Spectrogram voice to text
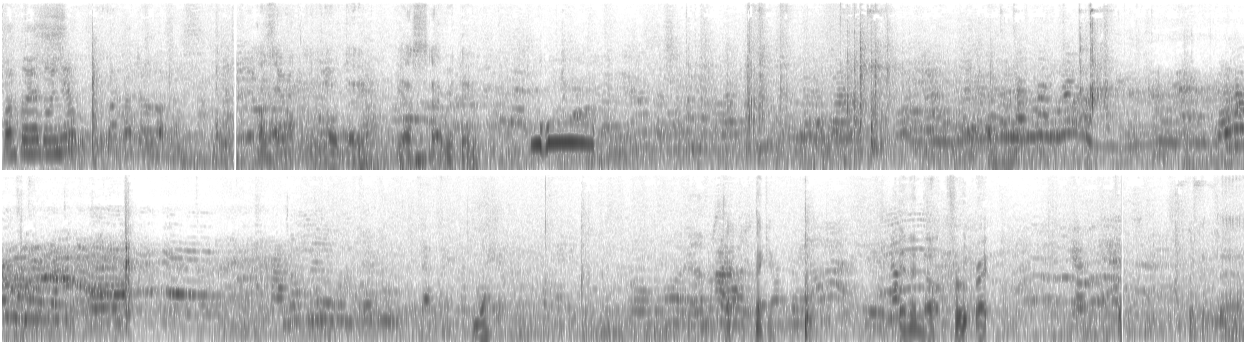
¿Cuánto es, doña? Cuatro dólares. I got elote. Yes, everything. More. Okay, thank you. And then the fruit, right? Yeah. Look at that.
